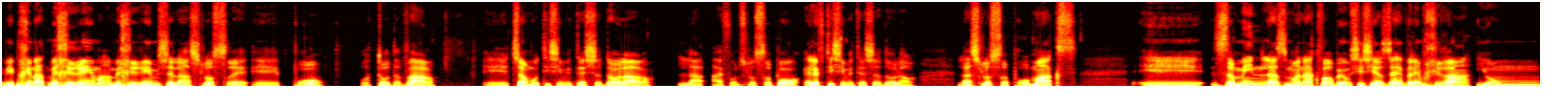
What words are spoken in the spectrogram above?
מבחינת מחירים, המחירים של ה-13 פרו אותו דבר, 999 דולר לאייפון 13 פרו, 1099 דולר ל-13 פרו מקס. זמין להזמנה כבר ביום שישי הזה ולמכירה יום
